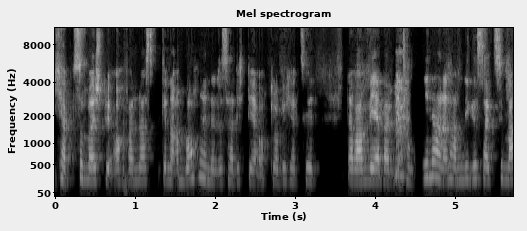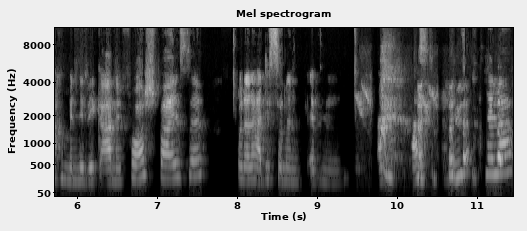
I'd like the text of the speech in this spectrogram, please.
ich habe zum Beispiel auch, wann was, genau am Wochenende, das hatte ich dir auch, glaube ich, erzählt, da waren wir ja beim Italiener und dann haben die gesagt, sie machen mir eine vegane Vorspeise. Und dann hatte ich so einen ähm, Gemüseteller.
